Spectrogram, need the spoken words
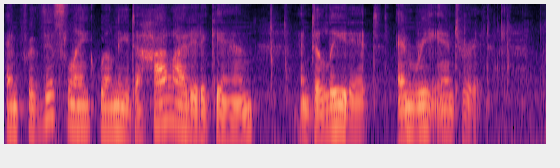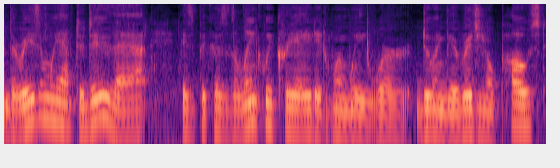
and for this link we'll need to highlight it again and delete it and re-enter it. And the reason we have to do that is because the link we created when we were doing the original post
